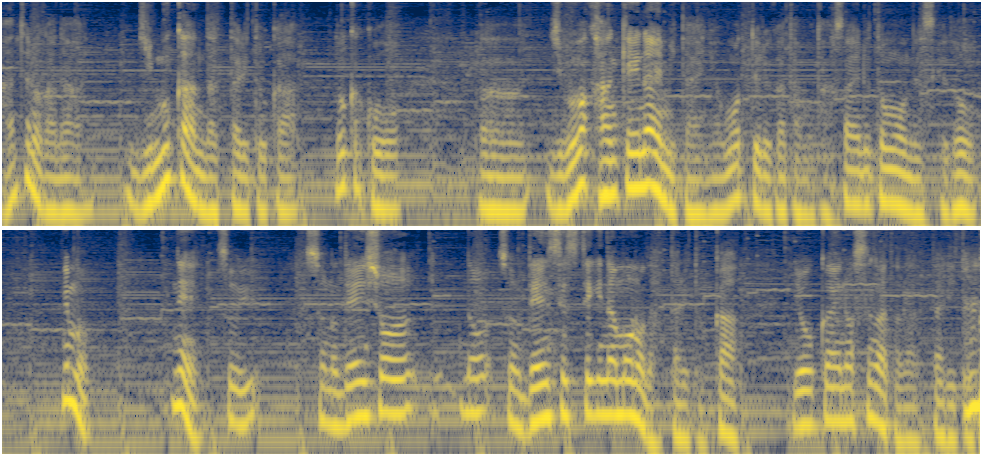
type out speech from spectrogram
何ていうのかな義務感だったりとかどっかこう、うん、自分は関係ないみたいに思ってる方もたくさんいると思うんですけどでもねそういうその伝承のその伝説的なものだったりとか妖怪の姿だったりとかっ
